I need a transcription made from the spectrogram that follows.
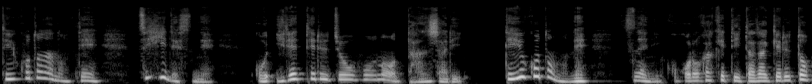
ていうことなので、ぜひですね、こう入れてる情報の断捨離っていうこともね、常に心がけていただけると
